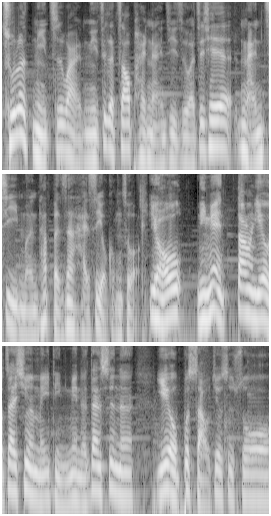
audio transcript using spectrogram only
除了你之外，你这个招牌男妓之外，这些男妓们他本身还是有工作，有里面当然也有在新闻媒体里面的，但是呢，也有不少就是说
